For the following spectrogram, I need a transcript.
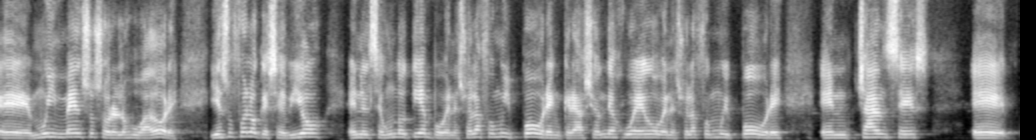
eh, muy inmenso sobre los jugadores. Y eso fue lo que se vio en el segundo tiempo. Venezuela fue muy pobre en creación de juego, Venezuela fue muy pobre en chances. Eh,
